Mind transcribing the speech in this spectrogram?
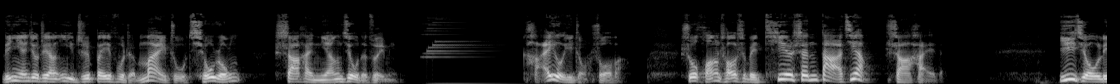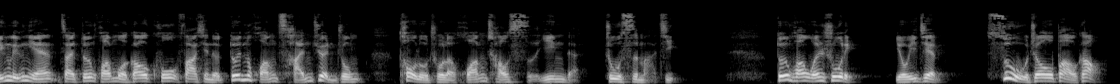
林岩就这样一直背负着卖主求荣、杀害娘舅的罪名。还有一种说法，说黄巢是被贴身大将杀害的。一九零零年，在敦煌莫高窟发现的敦煌残卷中，透露出了黄巢死因的蛛丝马迹。敦煌文书里有一件宿州报告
